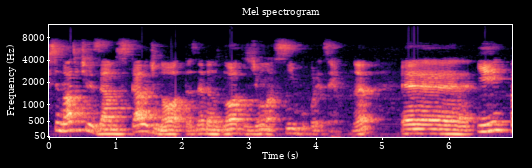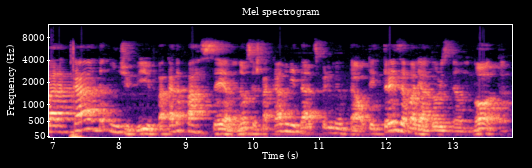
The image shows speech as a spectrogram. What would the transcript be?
se nós utilizarmos escala de notas, né, dando notas de 1 a 5, por exemplo, né, é, e para cada indivíduo, para cada parcela, né, ou seja, para cada unidade experimental, ter três avaliadores dando nota,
